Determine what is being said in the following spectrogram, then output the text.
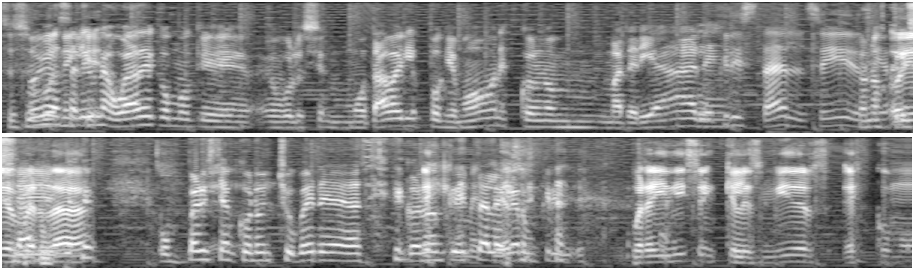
Se iba a supone salir que una weá de como que evolución, mutaba los Pokémon con unos Un materiales. cristal, sí. Con unos Oye, es cristales. verdad. un Persian con un chupete así, con un Es cristal metías acá. un cri- Por ahí dicen que el Smithers es como.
